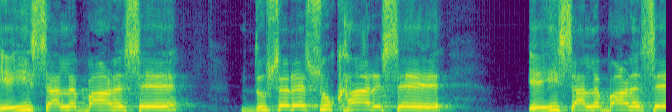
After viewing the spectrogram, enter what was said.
यही साल बाढ़ से दूसरे सुखार से यही साल बाढ़ से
